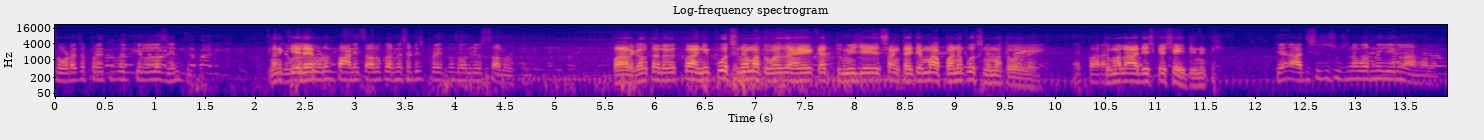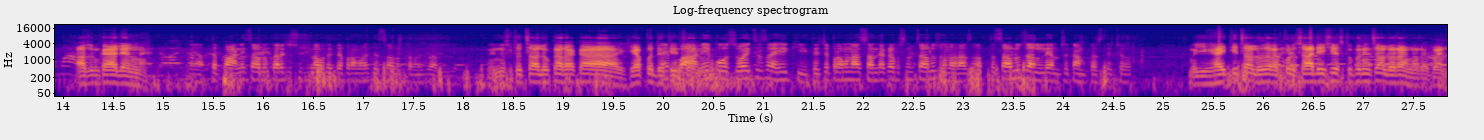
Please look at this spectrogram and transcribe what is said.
तोडायचा प्रयत्न तर केलेलाच आहे ना केल्या तोडून पाणी चालू करण्यासाठीच प्रयत्न दोन दिवस चालू होते. पारगाव तलावात पाणी पोचणं महत्त्वाचं आहे का? तुम्ही जे सांगताय त्या मापानं पोचणं महत्त्वाचं आहे. तुम्हाला आदेश कसे आहे ते नक्की? त्या आदेशाची सूचना वरनं येईल ना आम्हाला. अजून काय आलेलं नाही. आणि आता पाणी चालू करायची सूचना होती त्याप्रमाणे ते चालू करण्यात आलेलं आहे. म्हणजे नुसतं चालू करा का ह्या नाही, पद्धतीने पाणी चालू पोहोचवायचंच आहे की त्याच्याप्रमाणे आज संध्याकाळपासून चालूच होणार आज आता चालू झालेलं आहे आमचं कामकाज त्याच्यावर. म्हणजे ह्या ती चालू राहणार पुढचा आदेश असतोपर्यंत चालू राहणार आहे पाणी.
